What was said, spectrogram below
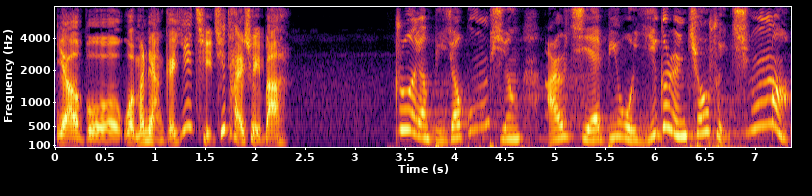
要不我们两个一起去抬水吧？这样比较公平，而且比我一个人挑水轻呢。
